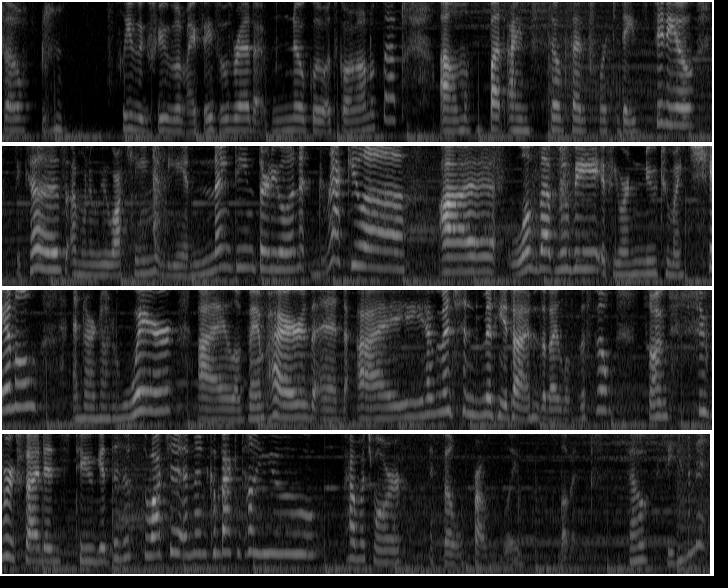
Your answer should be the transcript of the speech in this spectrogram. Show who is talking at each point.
Speaker 1: so please excuse that my face is red. I have no clue what's going on with that. Um, but I'm so excited for today's video because I'm going to be watching the 1931 Dracula. I love that movie. If you are new to my channel, and are not aware, I love vampires and I have mentioned many a times that I love this film. So I'm super excited to get to just watch it and then come back and tell you how much more I still probably love it. So see you in a minute.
